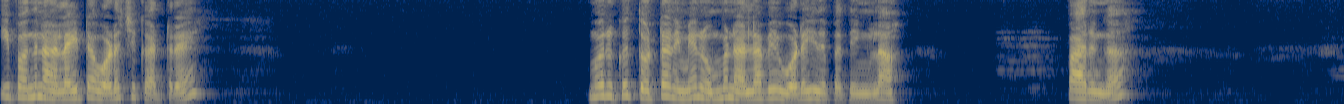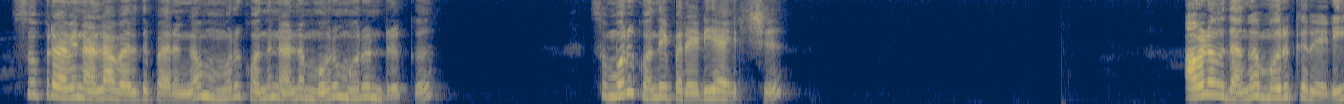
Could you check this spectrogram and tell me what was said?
இப்போ வந்து நான் லைட்டாக உடச்சி காட்டுறேன். முறுக்கு தொட்டனையுமே ரொம்ப நல்லாவே உடையுது பார்த்தீங்களா பாருங்கள் சூப்பராகவே நல்லா வருது பாருங்கள் முறுக்கு வந்து நல்லா மொறு மொறுன்னு இருக்குது ஸோ முறுக்கு வந்து இப்போ ரெடி ஆயிடுச்சு அவ்வளவுதாங்க முறுக்கு ரெடி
